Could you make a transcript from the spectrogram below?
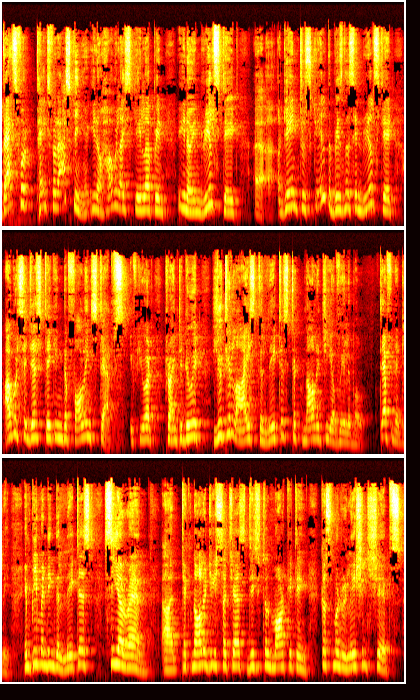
that's for, thanks for asking. You know, how will I scale up in, you know, in real estate? Uh, again, to scale the business in real estate, I would suggest taking the following steps. If you are trying to do it, utilize the latest technology available. Definitely. Implementing the latest CRM, uh, technologies such as digital marketing, customer relationships,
